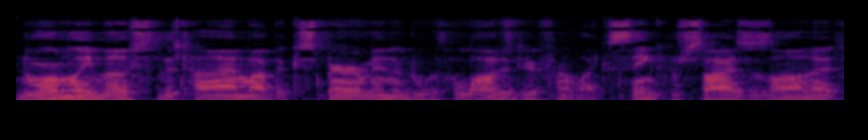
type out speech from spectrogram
Normally, most of the time, I've experimented with a lot of different like sinker sizes on it.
